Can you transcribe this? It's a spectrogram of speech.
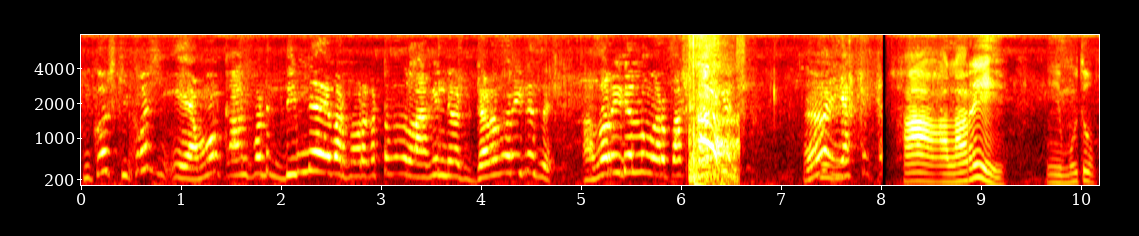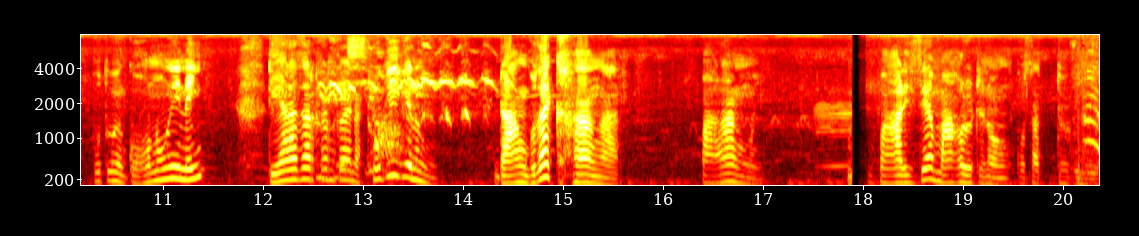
কি কস কি কস? এমন কান পাটে দিম না এবার পরে কাটটা তো লাগিল না দেড় হাজার ইটেছে হাজার ইটের লোক আর পাঁচশো লাগিল হ্যাঁ এই একটা শালা রে এই মুই তো প্রথমে গণই নেই। দেড় হাজার কান কয় না ঠকি কেন ডাং বোধহয় খাং আর মুই বাড়িতে মাকড় উঠে নং কোচার ঢুকে দিয়ে।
